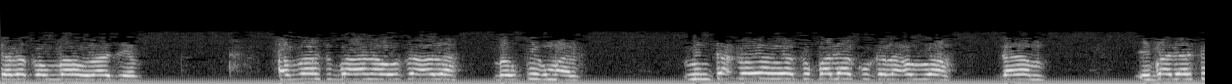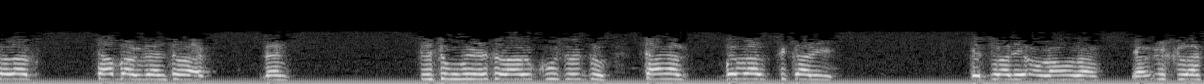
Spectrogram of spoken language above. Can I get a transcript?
Salakum al-'azim. Allah subhanahu wa ta'ala berfirman Minta tolonglah kepadaku kalau Allah dalam ibadah sholat sabar dan sholat dan sesungguhnya sholat khusus itu sangat berat sekali kecuali orang-orang yang ikhlas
